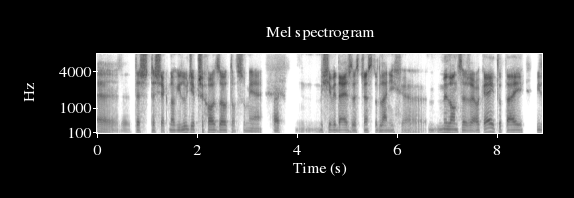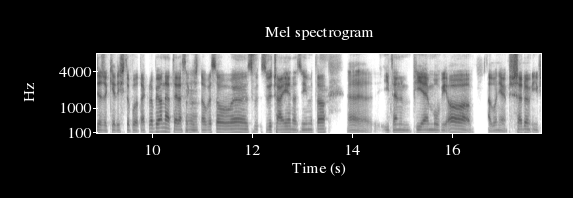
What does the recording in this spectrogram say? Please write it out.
E, też, też jak nowi ludzie przychodzą, to w sumie tak. Mi się wydaje, że to jest często dla nich e, mylące, że okej, okay, tutaj widzę, że kiedyś to było tak robione, a teraz mhm. jakieś nowe są e, zwyczaje, nazwijmy to, i ten PM mówi, o, albo nie wiem, przyszedłem i w,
